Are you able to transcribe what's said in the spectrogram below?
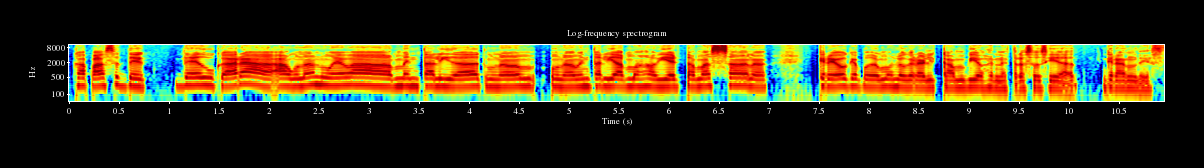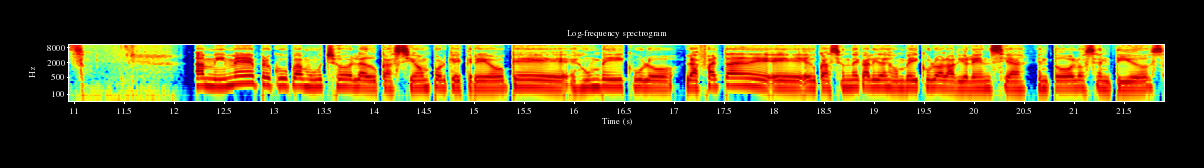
capaces de, educar a, una nueva mentalidad, una, una mentalidad más abierta, más sana, creo que podemos lograr cambios en nuestra sociedad grandes. A mí me preocupa mucho la educación porque creo que es un vehículo, la falta de eh, educación de calidad es un vehículo a la violencia en todos los sentidos.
